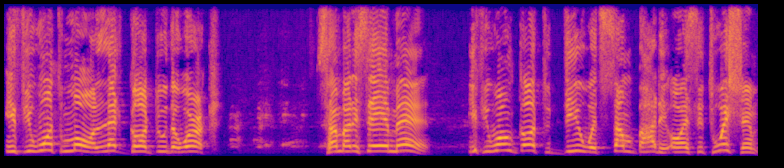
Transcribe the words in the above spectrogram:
If you want more, let God do the work. Somebody say amen. If you want God to deal with somebody or a situation,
